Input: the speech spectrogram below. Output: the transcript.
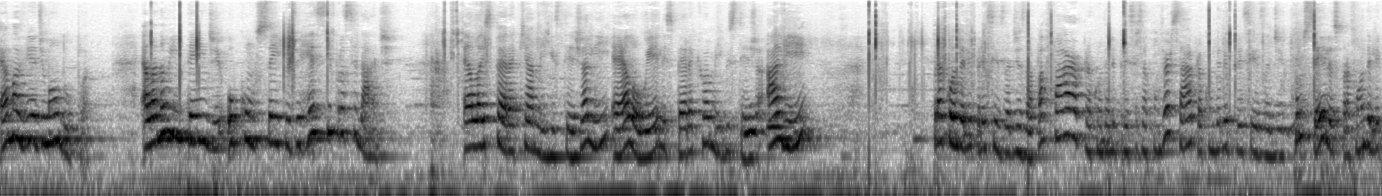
é uma via de mão dupla. Ela não entende o conceito de reciprocidade. Ela espera que a amiga esteja ali, ela ou ele espera que o amigo esteja ali para quando ele precisa desabafar, para quando ele precisa conversar, para quando ele precisa de conselhos, para quando ele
